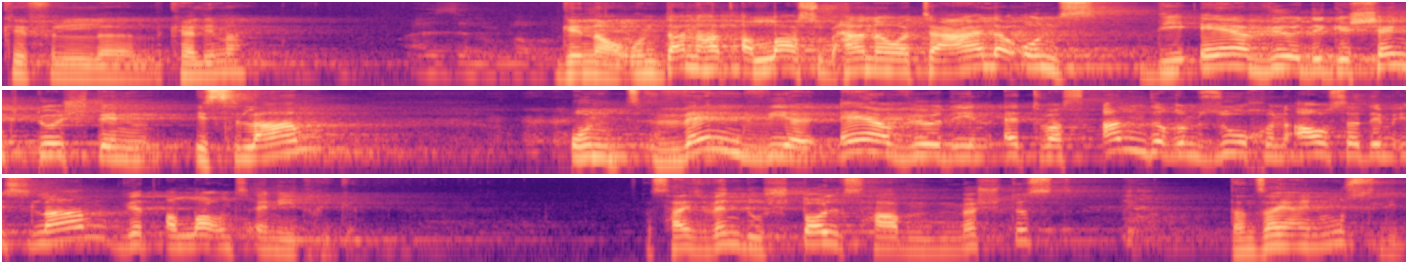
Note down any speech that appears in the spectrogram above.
Kifl Kalima? Genau, und dann hat Allah subhanahu wa ta'ala uns die Ehrwürde geschenkt durch den Islam. Und wenn wir Ehrwürde in etwas anderem suchen außer dem Islam, wird Allah uns erniedrigen. Das heißt, wenn du Stolz haben möchtest, dann sei ein Muslim.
